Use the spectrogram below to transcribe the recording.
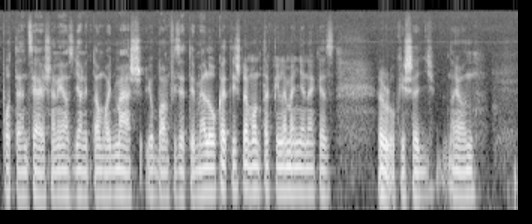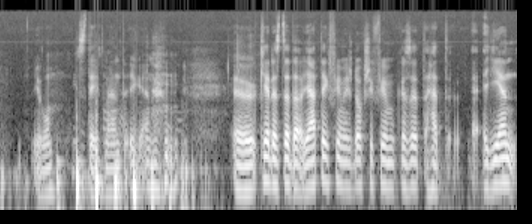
potenciálisan én azt gyanítom, hogy más jobban fizető melókat is nem mondtak, hogy lemenjenek, ez róluk is egy nagyon jó statement, igen. Kérdezted a játékfilm és doksi film között, hát egy ilyen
